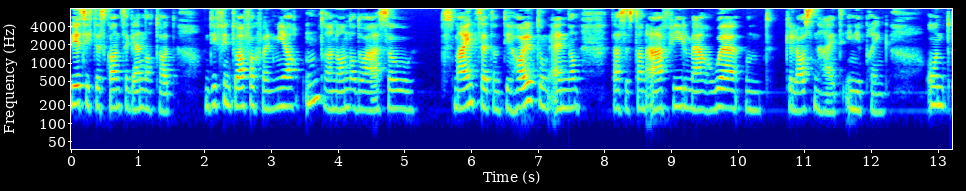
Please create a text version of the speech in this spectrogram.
wie sich das Ganze geändert hat. Und ich finde einfach, wenn wir untereinander da auch so das Mindset und die Haltung ändern, dass es dann auch viel mehr Ruhe und Gelassenheit bringt. Und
